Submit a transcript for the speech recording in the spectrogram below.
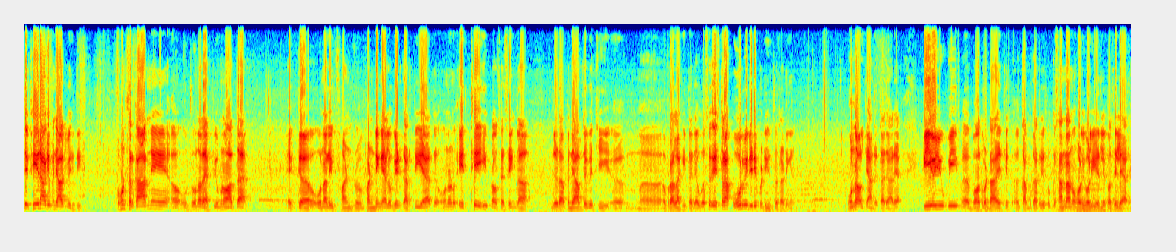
ਤੇ ਫਿਰ ਆ ਕੇ ਪੰਜਾਬ 'ਚ ਵਿਕਦੀ ਸੀ। ਹੁਣ ਸਰਕਾਰ ਨੇ ਉੱਥੋਂ ਉਹਨਾਂ ਦਾ ਐਫਪੀਓ ਬਣਵਾਤਾ ਦਿੱਤਾ ਇੱਕ ਉਹਨਾਂ ਲਈ ਫੰਡ ਫੰਡਿੰਗ ਐਲੋਕੇਟ ਕਰਤੀ ਹੈ ਤੇ ਉਹਨਾਂ ਨੂੰ ਇੱਥੇ ਹੀ ਪ੍ਰੋਸੈਸਿੰਗ ਦਾ ਜਿਹੜਾ ਪੰਜਾਬ ਦੇ ਵਿੱਚ ਹੀ ਉਪਰਾਲਾ ਕੀਤਾ ਜਾਊਗਾ। ਸੋ ਇਸ ਤਰ੍ਹਾਂ ਹੋਰ ਵੀ ਜਿਹੜੀ ਪ੍ਰੋਡਿਊਸਰ ਸਾਡੀਆਂ ਉਹਨਾਂ ਵੱਲ ਧਿਆਨ ਦਿੱਤਾ ਜਾ ਰਿਹਾ। ਪੀਓਯੂ ਵੀ ਬਹੁਤ ਵੱਡਾ ਇਹ ਕੰਮ ਕਰ ਰਹੀ ਹੈ। ਸੋ ਕਿਸਾਨਾਂ ਨੂੰ ਹੌਲੀ ਹੌਲੀ ਇਹਦੇ ਪਾਸੇ ਲਿਆ ਰਹੇ।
